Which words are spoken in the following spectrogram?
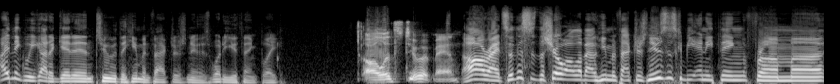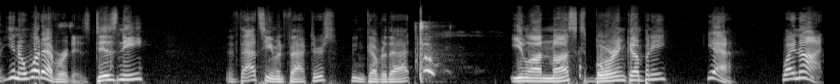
I think we got to get into the human factors news. What do you think, Blake? Oh, let's do it, man. All right, so this is the show all about human factors news. This could be anything from, uh, you know, whatever it is. Disney, if that's human factors, we can cover that. Elon Musk's Boring Company, yeah, why not?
